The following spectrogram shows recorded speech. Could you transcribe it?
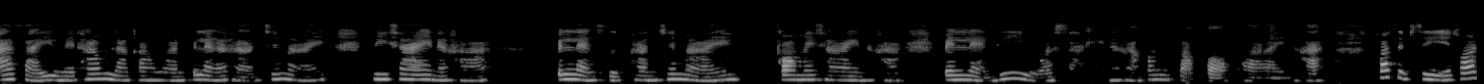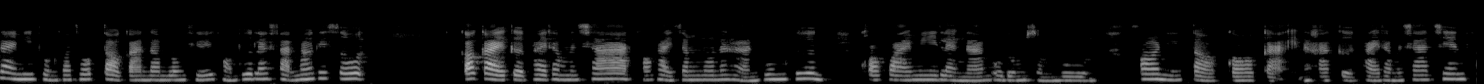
อาศัยอยู่ในถ้ำเวลากลางวันเป็นแหล่งอาหารใช่ไหมไม่ใช่นะคะ เป็นแหล่งสืบพันธุ์ใช่ไหม ก็ไม่ใช่นะคะ เป็นแหล่งที่อยู่อาศัยนะคะ ข้อนี้ตอบขอควายนะคะ ข้อ 14 ข้อใดมีผลกระทบต่อการดำรงชีวิตของพืชและสัตว์มากที่สุดก็ไก่เกิดภัยธรรมชาติ ขอไข่จำนวนอาหารเพิ่มขึ้น คอควายมีแหล่งน้ำอุดมสมบูรณ์ ข้อนี้ตอบกอไก่นะคะ เกิดภัยธรรมชาติ เช่น ไฟ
